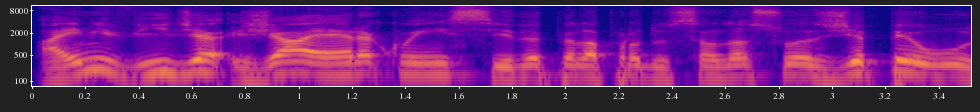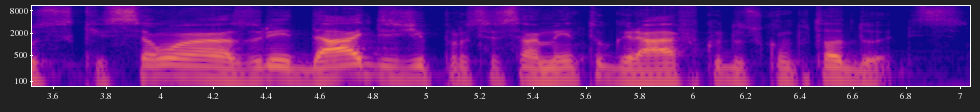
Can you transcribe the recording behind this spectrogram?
a Nvidia já era conhecida pela produção das suas GPUs, que são as unidades de processamento gráfico dos computadores.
